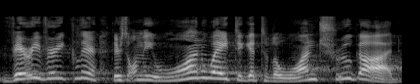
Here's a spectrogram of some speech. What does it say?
Very, very clear. There's only one way to get to the one true God.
